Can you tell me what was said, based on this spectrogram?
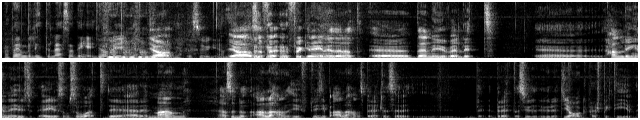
Men vem vill inte läsa det? Jag blir jätte, ja, jättesugen. Ja, alltså för, för grejen är den att eh, den är ju väldigt eh, handlingen är ju, är ju som så att det är en man Alltså alla han, i princip alla hans berättelser berättas ju ur ett jag-perspektiv.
